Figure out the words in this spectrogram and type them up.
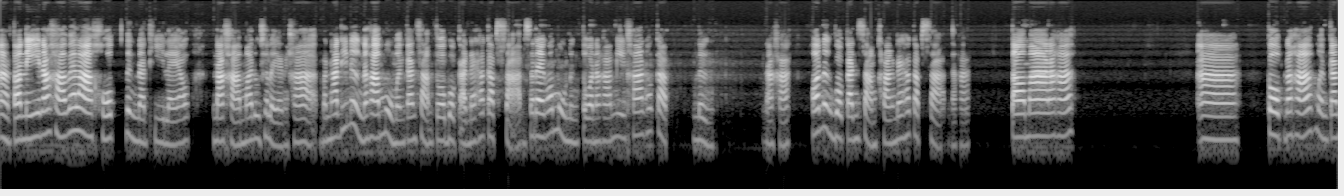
อะตอนนี้นะคะ เวลาครบ 1 นาทีแล้วนะคะ มาดูเฉลยกันค่ะ บรรทัดที่ 1 นะคะ หมู่เหมือนกัน 3 ตัวบวกกันได้เท่ากับ 3 แสดงว่าหมู่ 1 ตัวนะคะ มีค่าเท่ากับ 1 นะคะ เพราะ 1 บวกกัน 3 ครั้งได้เท่ากับ 3 นะคะ ต่อมานะคะอ่ากบนะคะ เหมือนกัน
